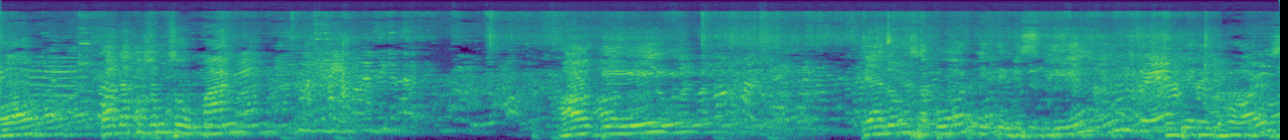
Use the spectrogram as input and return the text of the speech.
O, paano ito sumsuman? Okay. Kaya anong sabor? Hindi whiskey? Hindi red horse?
